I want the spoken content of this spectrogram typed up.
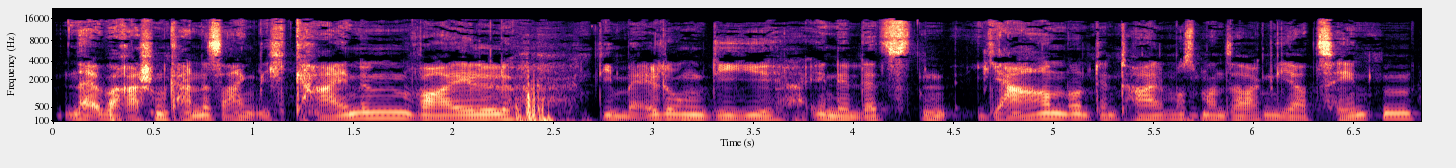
Na, überraschen kann es eigentlich keinen, weil die Meldungen, die in den letzten Jahren und in Teilen, muss man sagen, Jahrzehnten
